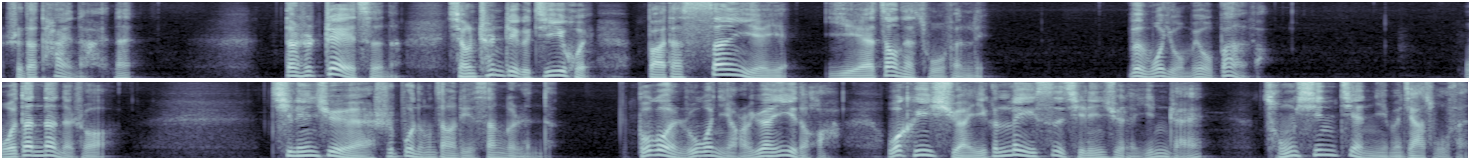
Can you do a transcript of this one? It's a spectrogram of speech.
是他太奶奶。但是这次呢，想趁这个机会把他三爷爷也葬在祖坟里，问我有没有办法。我淡淡的说：‘麒麟穴是不能葬第三个人的，不过如果你要是愿意的话。’”我可以选一个类似麒麟穴的阴宅，重新建你们家祖坟。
